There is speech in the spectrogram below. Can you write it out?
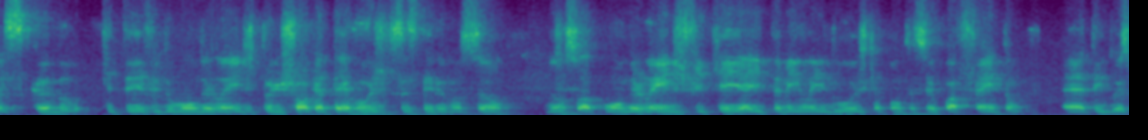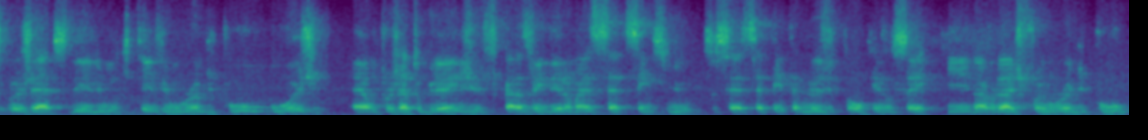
escândalo que teve do Wonderland. Estou em choque até hoje, para vocês terem noção. Não só com Wonderland, fiquei aí também lendo hoje o que aconteceu com a Phantom. É, tem dois projetos dele, um que teve um rug pool hoje, é um projeto grande, os caras venderam mais de 700 mil, 70 milhões de tokens, não sei, e na verdade foi um rug pool,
